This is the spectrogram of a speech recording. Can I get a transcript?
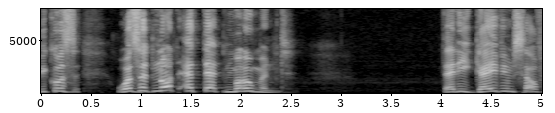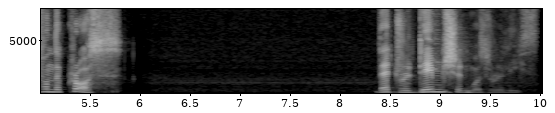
Because was it not at that moment that he gave himself on the cross, that redemption was released.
